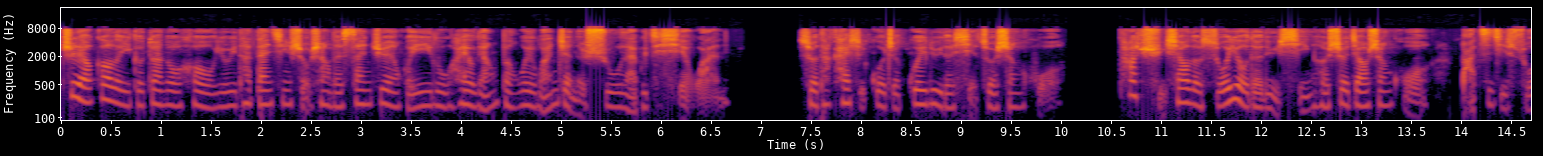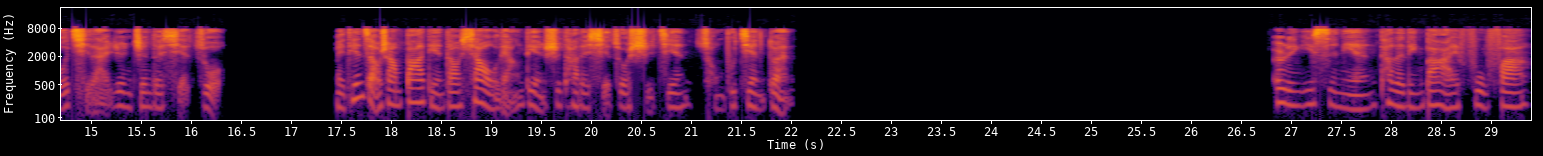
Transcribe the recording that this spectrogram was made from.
治疗告了一个段落后，由于他担心手上的三卷回忆录还有两本未完整的书来不及写完，所以他开始过着规律的写作生活。他取消了所有的旅行和社交生活，把自己锁起来，认真的写作。每天早上八点到下午两点是他的写作时间，从不间断。二零一四年，他的淋巴癌复发，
